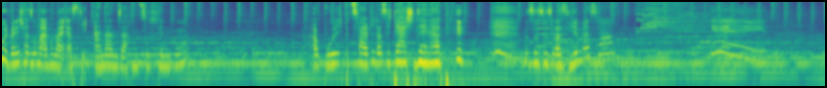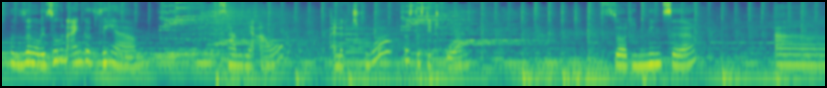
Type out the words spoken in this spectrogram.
Gut, wenn ich versuche einfach mal erst die anderen Sachen zu finden. Obwohl ich bezweifle, dass ich da schneller bin. Was ist das Rasiermesser? Yay! So, wir suchen ein Gewehr. Das haben wir auch. Eine Truhe? Das ist die Truhe. So, die Münze. Ähm,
